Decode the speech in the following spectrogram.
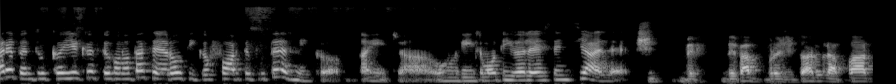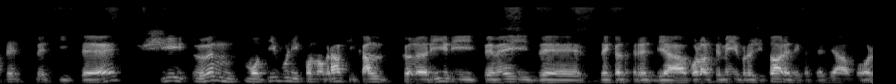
Are pentru că e, cred că, conotația erotică foarte puternică aici, unul dintre motivele esențiale. Și, de, de fapt, vrăjitoarele apar despletite și în motivul iconografic al călăririi femeii de, de către diavol, al femeii vrăjitoare de către diavol,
